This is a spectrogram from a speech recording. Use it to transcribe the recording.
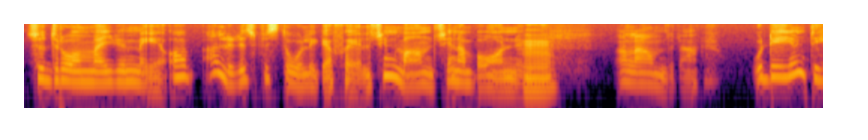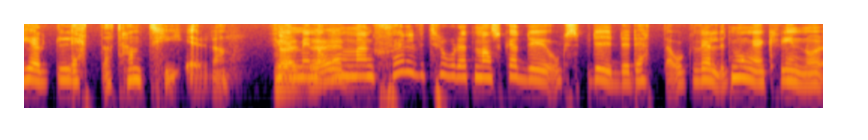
så drar man ju med av alldeles förståeliga skäl sin man, sina barn, mm. alla andra. Och det är ju inte helt lätt att hantera. För nej, jag menar, nej. om man själv tror att man ska dö och sprider detta och väldigt många kvinnor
